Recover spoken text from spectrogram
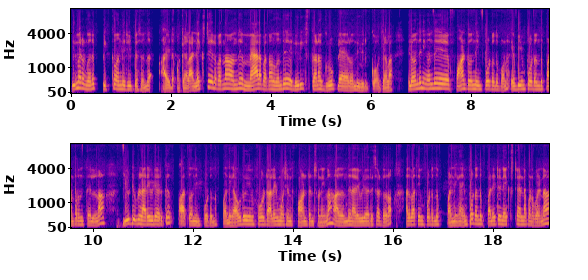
இது மாதிரி உங்களுக்கு வந்து பிக்கு வந்து ரீப்ளேஸ் வந்து ஆகிடும் ஓகேங்களா? நெக்ஸ்ட் இதில் பார்த்தா வந்து மேலே பார்த்தா உங்களுக்கு வந்து லிரிக்ஸ்க்கான குரூப் லேயர் வந்து இருக்கும். ஓகேங்களா? இதில் வந்து நீங்கள் வந்து ஃபாண்ட் வந்து இம்போர்ட் வந்து பண்ணணும். எப்படி இம்போர்ட் வந்து பண்ணுறதுன்னு தெரியலனா யூடியூப்பில் நிறைய வீடியோ இருக்குது பார்த்து வந்து இம்போர்ட் வந்து பண்ணிங்க அவுட் இம்போர்ட் அலைக் மோஷன் ஃபாண்ட்டுன்னு சொன்னிங்கன்னா அது வந்து நிறைய வீடியோ ரிசல்ட் வரும். அதை பார்த்து இம்போர்ட் வந்து பண்ணிங்க இம்போர்ட் வந்து பண்ணிவிட்டு நெக்ஸ்ட் என்ன பண்ண போகிறீங்கன்னா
